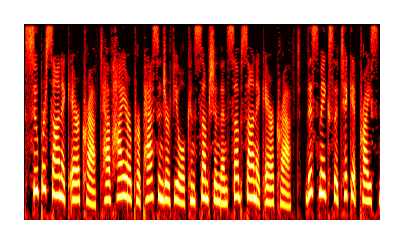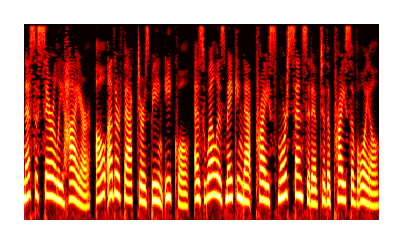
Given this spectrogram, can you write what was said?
Supersonic aircraft have higher per-passenger fuel consumption than subsonic aircraft, this makes the ticket price necessarily higher, all other factors being equal, as well as making that price more sensitive to the price of oil.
